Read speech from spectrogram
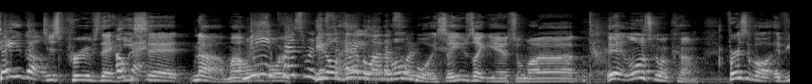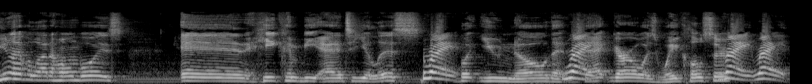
there you go. just proves that he Okay. said, "No, my Me homeboy." and Chris were he don't have a disagreeing lot of this one. homeboys, so he was like, "Yeah, so my uh, yeah, Lawrence gonna come." First of all, if you don't have a lot of homeboys. And he can be added to your list, Right. But you know that Right. that girl is way closer, right, right.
